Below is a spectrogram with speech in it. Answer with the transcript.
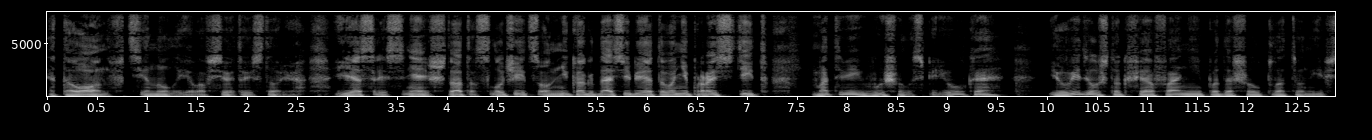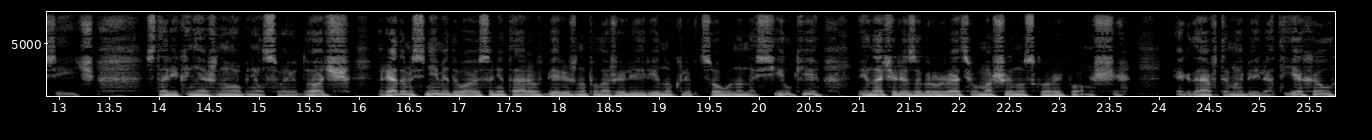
Это он втянул ее во всю эту историю. Если с ней что-то случится, он никогда себе этого не простит. Матвей вышел из переулка и увидел, что к Феофании подошел Платон Евсеевич. Старик нежно обнял свою дочь. Рядом с ними двое санитаров бережно положили Ирину Клепцову на носилки и начали загружать в машину скорой помощи. Когда автомобиль отъехал,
